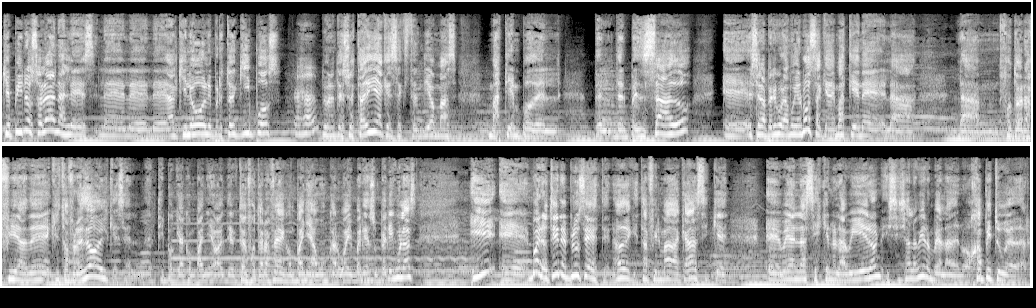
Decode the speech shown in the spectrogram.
que Pino Solanas les, le, le- le alquiló, le prestó equipos Ajá. durante su estadía, que se extendió más, más tiempo del, del- del pensado. Eh, es una película muy hermosa que además tiene la, la, mm, fotografía de Christopher Doyle, que es el, el tipo que acompañó, el director de fotografía que acompaña a Kar Wai en varias de sus películas. Y eh, bueno, tiene el plus este, ¿no? De que está filmada acá, así que eh, véanla si es que no la vieron. Y si ya la vieron, véanla de nuevo. Happy Together.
